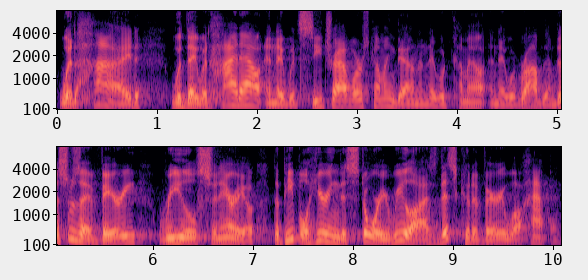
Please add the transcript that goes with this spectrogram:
would hide. Would, they would hide out and they would see travelers coming down and they would come out and they would rob them. This was a very real scenario. The people hearing this story realized this could have very well happened.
